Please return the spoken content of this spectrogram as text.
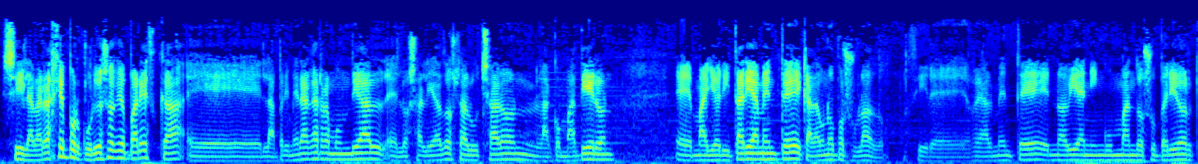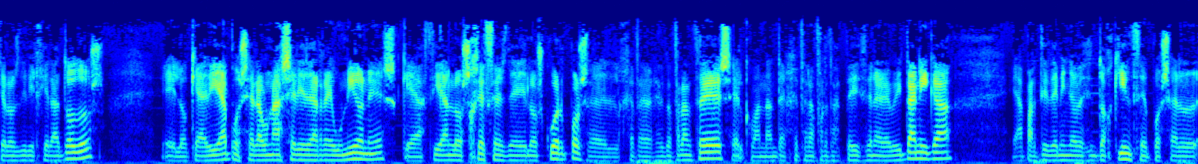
Sí, la verdad es que por curioso que parezca, eh, la Primera Guerra Mundial los aliados la lucharon, la combatieron mayoritariamente cada uno por su lado. Es decir, realmente no había ningún mando superior que los dirigiera a todos eh, lo que había pues era una serie de reuniones que hacían los jefes de los cuerpos, el jefe del ejército francés, el comandante en jefe de la Fuerza Expedicionaria Británica, eh, a partir de 1915 pues el,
